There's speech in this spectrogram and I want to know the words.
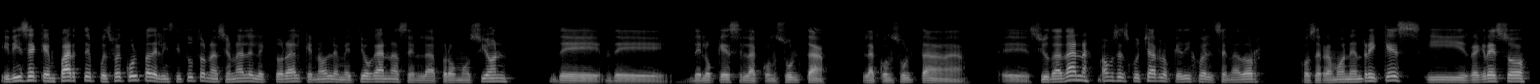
y dice que en parte pues fue culpa del Instituto Nacional Electoral que no le metió ganas en la promoción de, de, de lo que es la consulta, la consulta eh, ciudadana. Vamos a escuchar lo que dijo el senador José Ramón Enríquez y regreso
